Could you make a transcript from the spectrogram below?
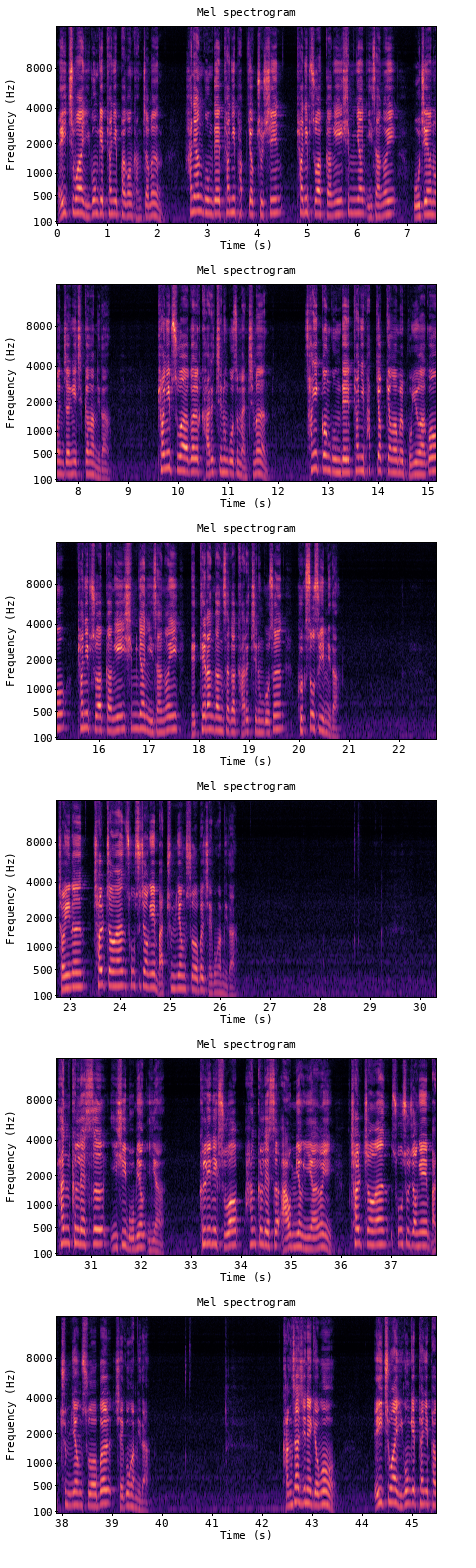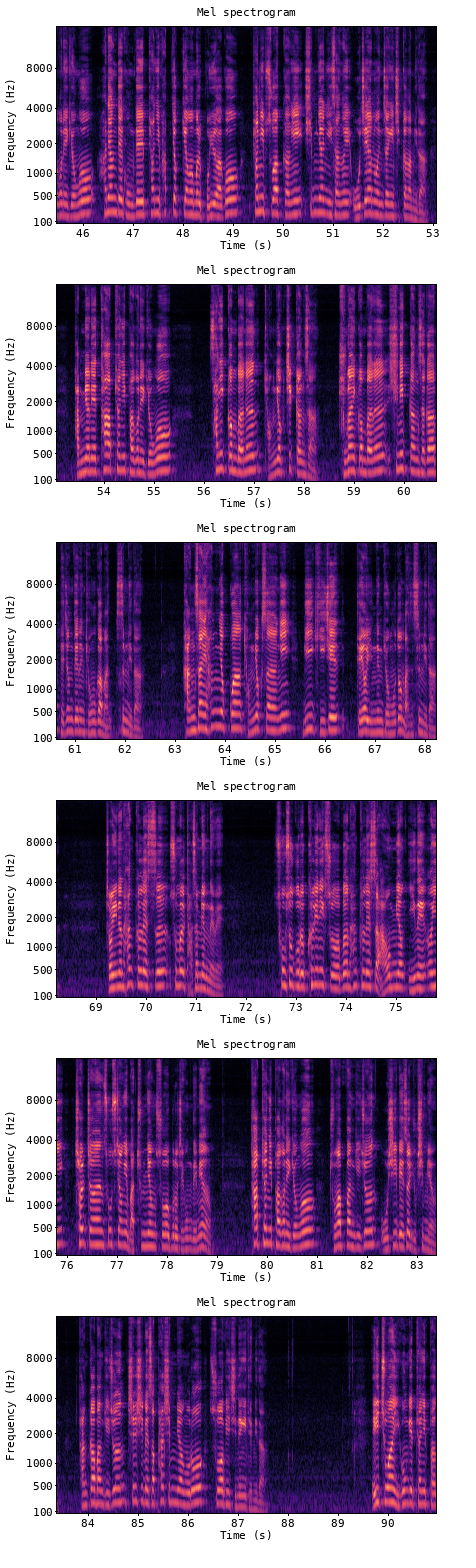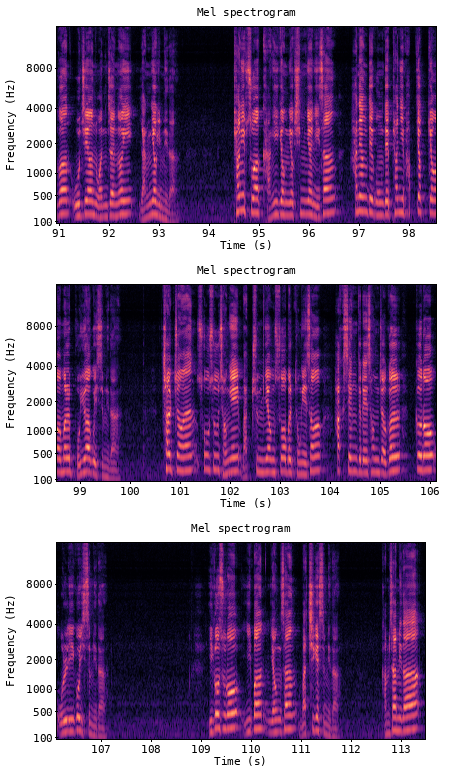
H와 이공계 편입학원 강점은 한양공대 편입 합격 출신 편입 수학 강의 10년 이상의 오재현 원장이 직강합니다. 편입 수학을 가르치는 곳은 많지만 상위권 공대 편입 합격 경험을 보유하고 편입 수학 강의 10년 이상의 베테랑 강사가 가르치는 곳은 극소수입니다. 저희는 철저한 소수정의 맞춤형 수업을 제공합니다. 한 클래스 25명 이하, 클리닉 수업 한 클래스 9명 이하의 철저한 소수정의 맞춤형 수업을 제공합니다. 강사진의 경우 H와 이공계 편입 학원의 경우 한양대 공대 편입 합격 경험을 보유하고 편입 수학 강의 10년 이상의 오재현 원장이 직강합니다. 반면에 타 편입학원의 경우 상위권 반은 경력직 강사, 중하위권 반은 신입 강사가 배정되는 경우가 많습니다. 강사의 학력과 경력 사항이 미기재되어 있는 경우도 많습니다. 저희는 한 클래스 25명 내외, 소수 그룹 클리닉 수업은 한 클래스 9명 이내의 철저한 소수정의 맞춤형 수업으로 제공되며 타 편입학원의 경우 종합반 기준 50에서 60명, 단과반 기준 70에서 80명으로 수업이 진행이 됩니다. H와 이공계 편입학원 오재현 원장의 양력입니다. 편입 수학 강의 경력 10년 이상 한양대 공대 편입 합격 경험을 보유하고 있습니다. 철저한 소수 정의 맞춤형 수업을 통해서 학생들의 성적을 끌어올리고 있습니다. 이것으로 이번 영상 마치겠습니다. 감사합니다.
